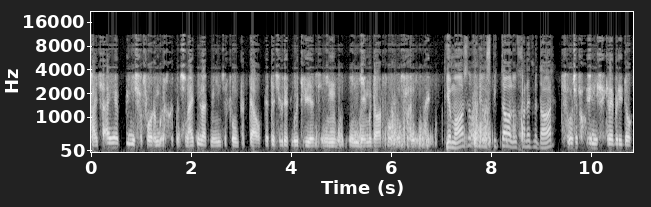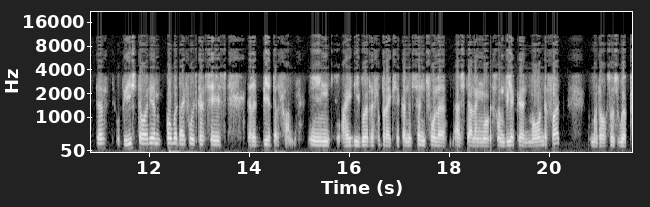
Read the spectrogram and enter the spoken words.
hy het sy eie opinies gevorm oor goed en hy het nie laat mense vir hom vertel dit is hoe dit moet wees en en jy moet daarvolgens gaan hy jou ma's nog in die hospitaal hoe gaan dit met haar? Ons het goeie nuus gekry by die dokter. Op hierdie stadium om wat hy vir ons kan sê is dat dit beter gaan. En hy die woorde gebruik sy kan 'n sinvolle herstelling maak van weke en maande vat maar daar's ons hoop.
